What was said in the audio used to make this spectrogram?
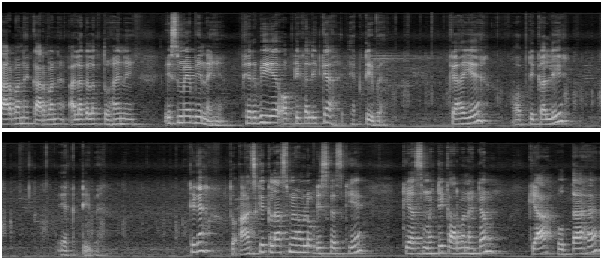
कार्बन है कार्बन है अलग अलग तो है नहीं। इसमें भी नहीं है। फिर भी ये ऑप्टिकली क्या है? एक्टिव है। क्या है ये? ऑप्टिकली एक्टिव है। ठीक है? तो आज के क्लास में हम लोग डिस्कस किए कि अस्मेटिक कार्बन आइटम क्या होता है।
